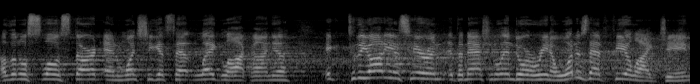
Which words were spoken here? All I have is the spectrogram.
A little slow start, and once she gets that leg lock on you, it, to the audience here in, at the National Indoor Arena, what does that feel like, Jean?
